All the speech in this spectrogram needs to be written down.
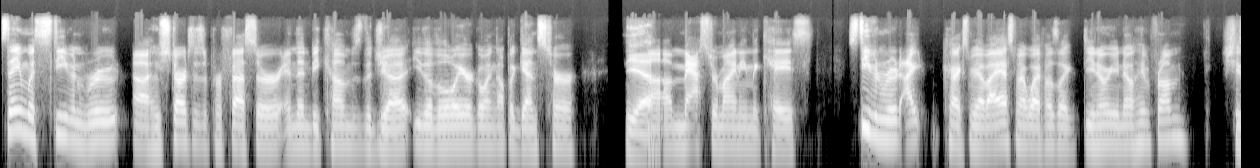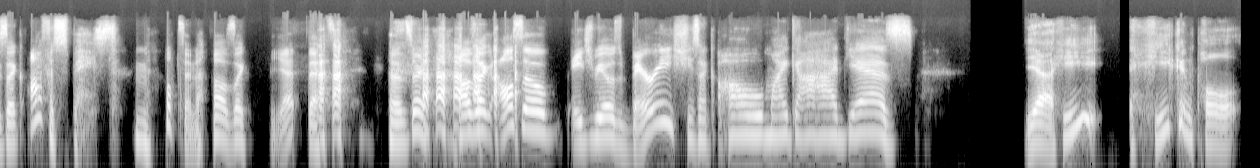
Same with Stephen Root, uh, who starts as a professor and then becomes the judge, either the lawyer going up against her, Yeah. uh, masterminding the case. Stephen Root, I cracks me up. I asked my wife, I was like, "Do you know where you know him from?" She's like, "Office Space, Milton." I was like, "Yep, that's that's right." I was like, "Also HBO's Barry." She's like, "Oh my god, yes." Yeah, he he can pull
